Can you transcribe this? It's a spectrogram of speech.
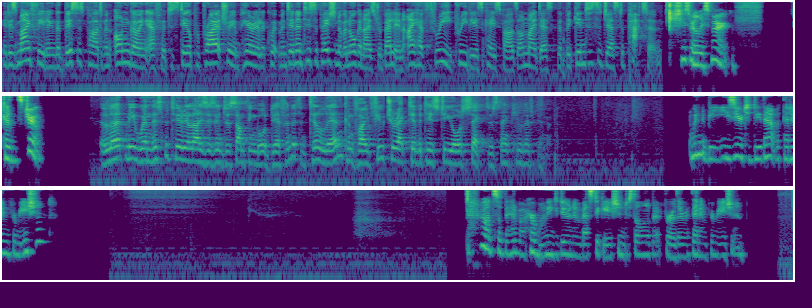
It is my feeling that this is part of an ongoing effort to steal proprietary Imperial equipment in anticipation of an organized rebellion. I have three previous case files on my desk that begin to suggest a pattern. She's really smart. Because it's true. Alert me when this materializes into something more definite. Until then, confine future activities to your sectors. Thank you, Lieutenant. Wouldn't it be easier to do that with that information? I don't know what's so bad about her wanting to do an investigation just a little bit further with that information.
